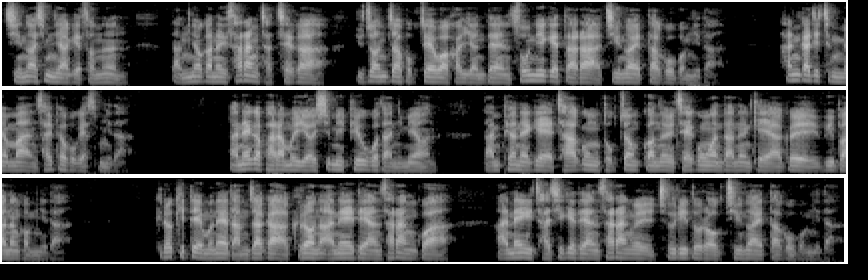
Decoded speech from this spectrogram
진화심리학에서는 남녀 간의 사랑 자체가 유전자 복제와 관련된 손익에 따라 진화했다고 봅니다. 한 가지 측면만 살펴보겠습니다. 아내가 바람을 열심히 피우고 다니면 남편에게 자궁 독점권을 제공한다는 계약을 위반한 겁니다. 그렇기 때문에 남자가 그런 아내에 대한 사랑과 아내의 자식에 대한 사랑을 줄이도록 진화했다고 봅니다.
